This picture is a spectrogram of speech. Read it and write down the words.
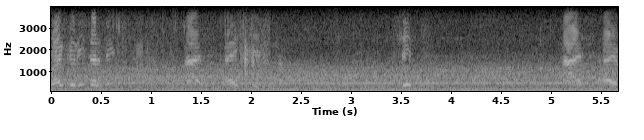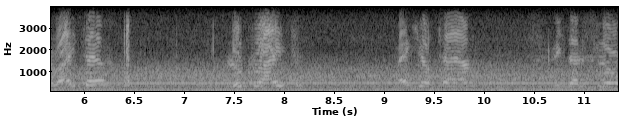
brake a little bit. Nice. Hey, sit now. Sit. Nice. Hey, right turn. Look right. Make your turn. Little slow.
